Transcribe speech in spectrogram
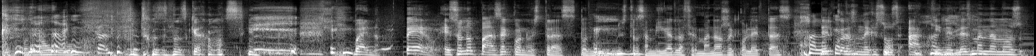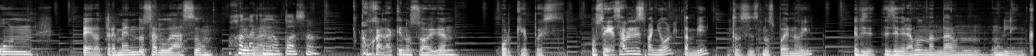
pues no hubo. Entonces nos quedamos sin. Bueno, pero eso no pasa con nuestras, con nuestras amigas, las hermanas recoletas Ojalá del corazón no. de Jesús, a Ojalá quienes les mandamos un pero tremendo saludazo. Ojalá que no pasa. Ojalá que nos oigan, porque pues, pues ellas hablan español también, entonces nos pueden oír. Les deberíamos mandar un, un link.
